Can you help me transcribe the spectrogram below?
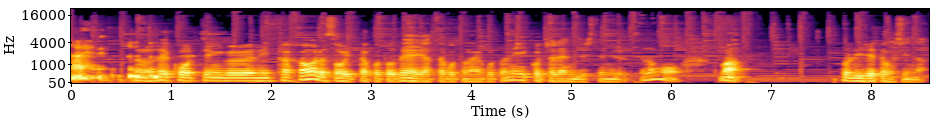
はい。なので、コーチングに関わるそういったことで、やったことないことに一個チャレンジしてみるっていうのも、まあ、取り入れてほしいなと、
